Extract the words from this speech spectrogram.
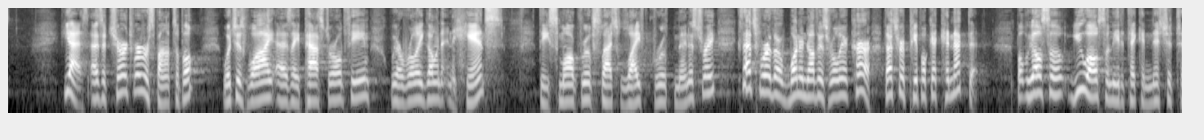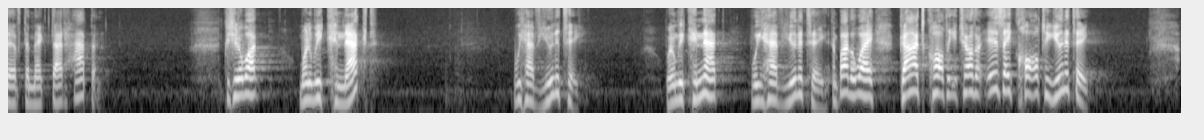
Yes, as a church, we're responsible, which is why, as a pastoral team, we are really going to enhance the small group slash life group ministry, because that's where the one another's really occur. That's where people get connected. But we also, you also need to take initiative to make that happen. Because you know what? When we connect, we have unity. When we connect, we have unity. And by the way, God's call to each other is a call to unity.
